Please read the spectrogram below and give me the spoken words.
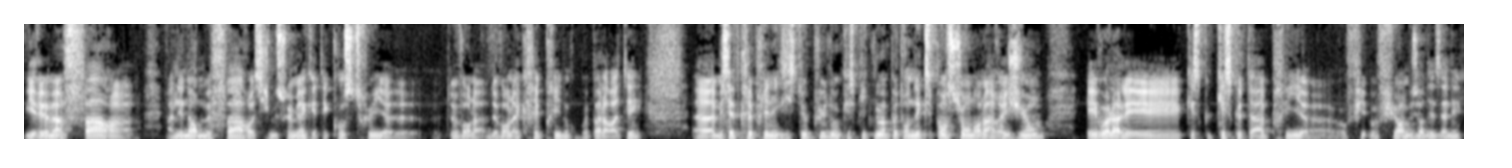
il y avait même un phare, euh, un énorme phare, si je me souviens bien, qui était construit devant la devant la crêperie, donc on pouvait pas la rater. mais cette crêperie n'existe plus, donc explique-nous un peu ton expansion dans la région et voilà les qu'est-ce que qu'est-ce que tu as appris au, fur et à mesure des années?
